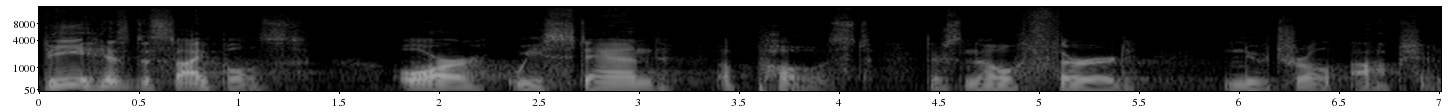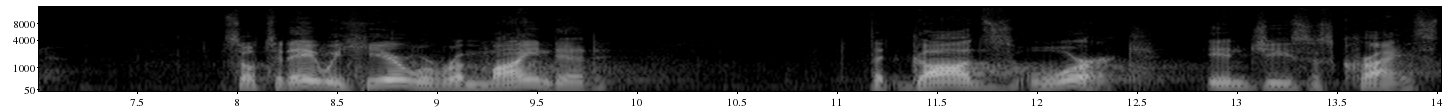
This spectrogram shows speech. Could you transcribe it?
be His disciples or we stand opposed. There's no third neutral option. So today we hear, we're reminded that God's work in Jesus Christ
